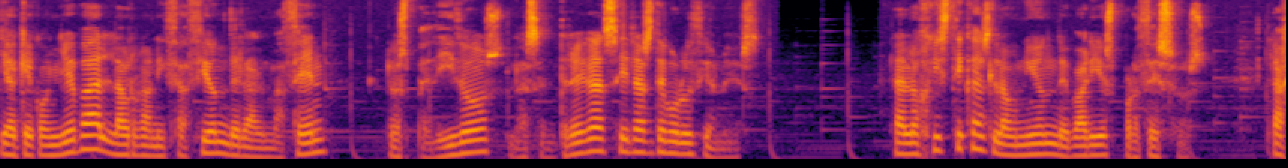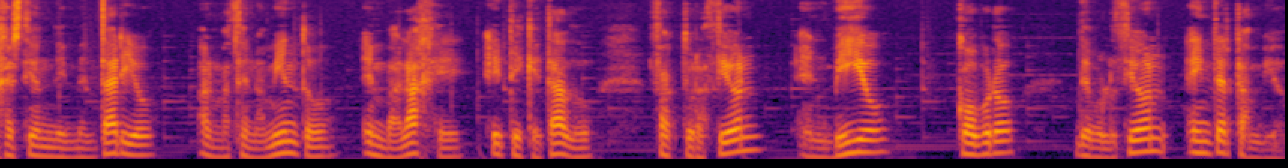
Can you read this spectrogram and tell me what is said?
ya que conlleva la organización del almacén, los pedidos, las entregas y las devoluciones. La logística es la unión de varios procesos, la gestión de inventario, almacenamiento, embalaje, etiquetado, facturación, envío, cobro, devolución e intercambio.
